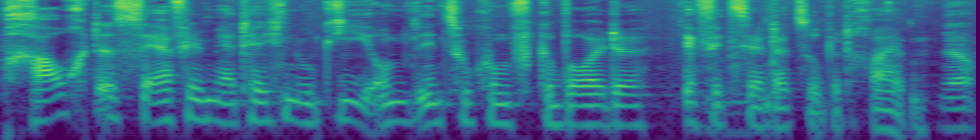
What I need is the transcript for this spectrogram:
braucht es sehr viel mehr Technologie, um in Zukunft Gebäude effizienter zu betreiben. Ja.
